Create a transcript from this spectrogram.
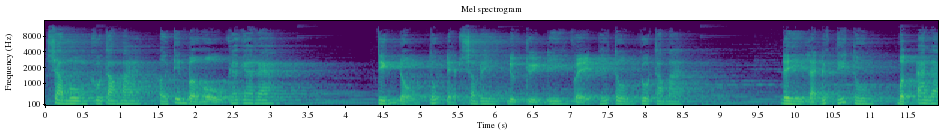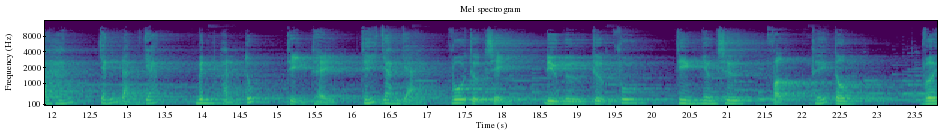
Samun Kutama ở trên bờ hồ Gagara. Tiếng đồn tốt đẹp sau đây được truyền đi về Thế Tôn Gautama đây là Đức Thế Tôn, bậc A La Hán chánh đẳng giác, minh hạnh túc thiện thể, thế gian giải, vô thượng sĩ, điều ngự trường phu, thiên nhân sư, phật thế tôn. Với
